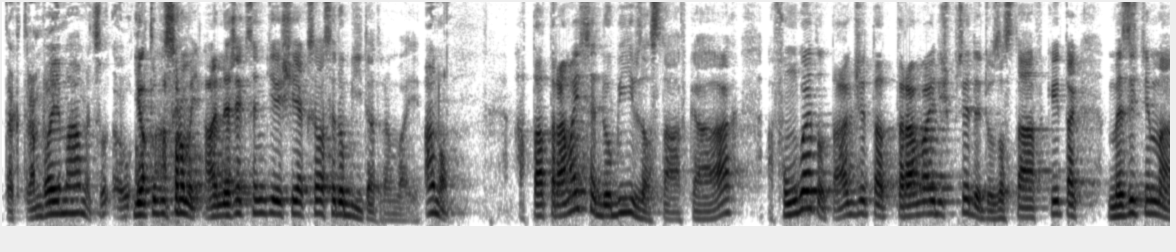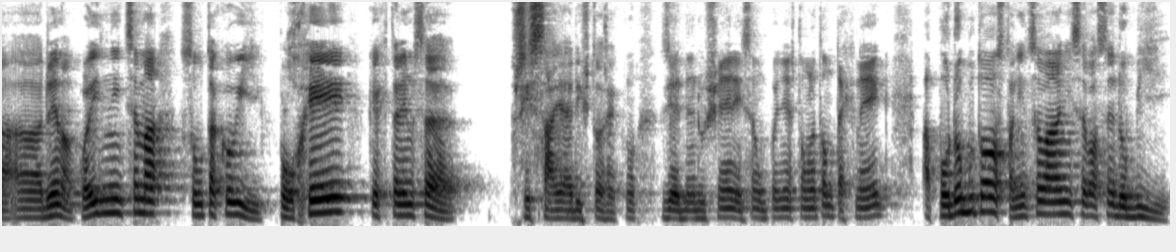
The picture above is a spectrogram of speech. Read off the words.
Tak tramvaje máme. Co? Jo, a promiň, ale neřekl jsem ti ještě, jak se vlastně dobíjí ta tramvaj. Ano. A ta tramvaj se dobíjí v zastávkách a funguje to tak, že ta tramvaj, když přijede do zastávky, tak mezi těma eh, dvěma kolejnicema jsou takové plochy, ke kterým se přisaje, když to řeknu zjednodušeně, nejsem úplně v tomhle technik. A po dobu toho stanicování se vlastně dobíjí.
